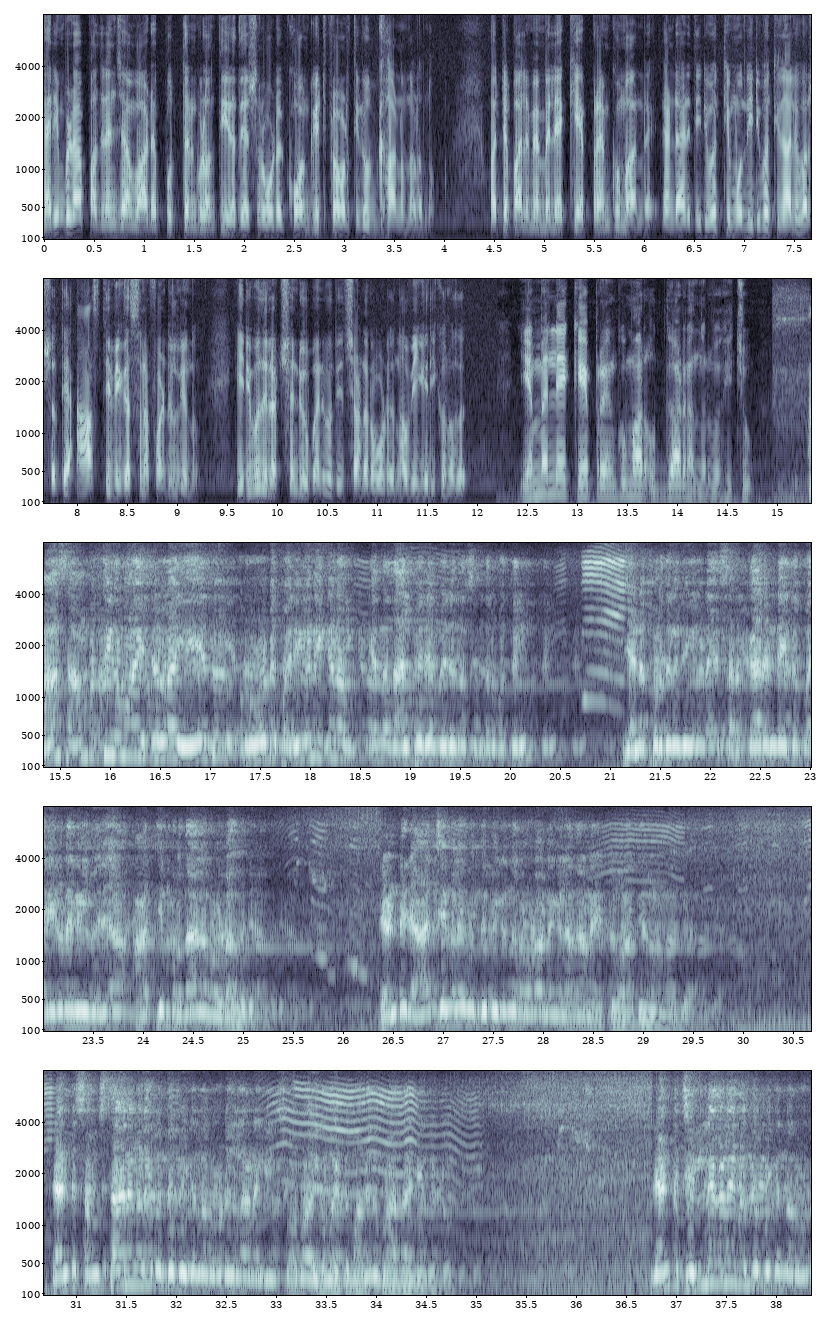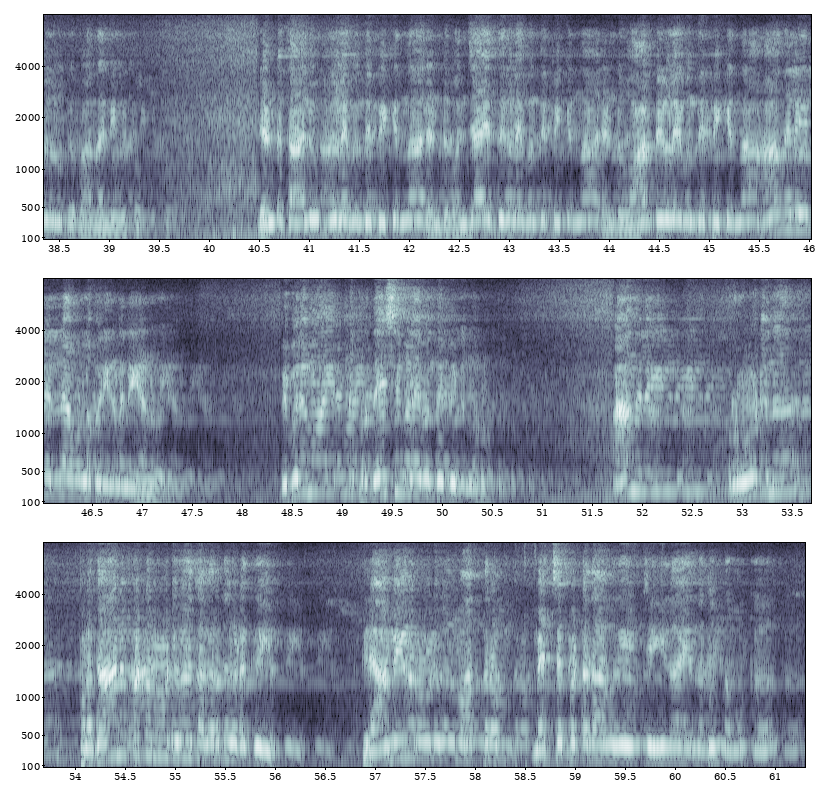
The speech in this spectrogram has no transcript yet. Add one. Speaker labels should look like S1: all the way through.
S1: കരിമ്പുഴ പതിനഞ്ചാം വാർഡ് പുത്തൻകുളം തീരദേശ road concrete പ്രവൃത്തിയുടെ ഉദ്ഘാടനം നടന്നു. Ottapalam M L A K പ്രേംകുമാറിന്റെ രണ്ടായിരത്തി ഇരുപത്തി മൂന്ന് ഇരുപത്തിനാല് വർഷത്തെ ആസ്തി വികസന ഫണ്ടിൽ നിന്നും ഇരുപത് ലക്ഷം രൂപ അനുവദിച്ചാണ് road നവീകരിക്കുന്നത്.
S2: M L A K Premkumar ഉദ്ഘാടനം നിർവഹിച്ചു.
S3: ആ സാമ്പത്തികമായിട്ടുള്ള ഏത് റോഡ് പരിഗണിക്കണം എന്ന താല്പര്യം വരുന്ന സന്ദർഭത്തിൽ ജനപ്രതിനിധികളുടെ സർക്കാരിന്റെയൊക്കെ പരിഗണനയിൽ വരിക ആദ്യം പ്രധാന റോഡാണ് വരിക. രണ്ട് രാജ്യങ്ങളെ ബന്ധിപ്പിക്കുന്ന റോഡാണെങ്കിൽ അതാണ് ഏറ്റവും ആദ്യം നന്നാക്കുക. രണ്ട് സംസ്ഥാനങ്ങളെ ബന്ധിപ്പിക്കുന്ന റോഡുകളാണെങ്കിൽ സ്വാഭാവികമായിട്ടും അതിന് പ്രാധാന്യം കിട്ടും. രണ്ട് ജില്ലകളെ ബന്ധിപ്പിക്കുന്ന റോഡുകൾക്ക് പ്രാധാന്യം കിട്ടും. രണ്ട് താലൂക്കുകളെ ബന്ധിപ്പിക്കുന്ന രണ്ട് പഞ്ചായത്തുകളെ ബന്ധിപ്പിക്കുന്ന രണ്ട് വാർഡുകളെ ബന്ധിപ്പിക്കുന്ന ആ നിലയിലെല്ലാം ഉള്ള പരിഗണനയാണ് വരിക. വിപുലമായ രണ്ട് പ്രദേശങ്ങളെ ബന്ധിപ്പിക്കുന്ന റോഡ്. ആ നിലയിൽ റോഡിന് പ്രധാനപ്പെട്ട റോഡുകൾ തകർന്നു കിടക്കുകയും ഗ്രാമീണ റോഡുകൾ മാത്രം മെച്ചപ്പെട്ടതാവുകയും ചെയ്യുക എന്നതും നമുക്ക്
